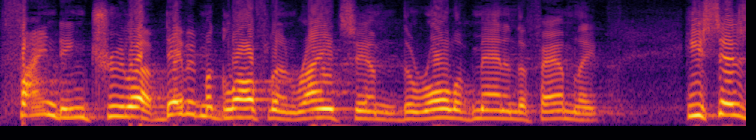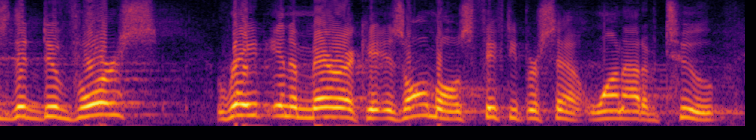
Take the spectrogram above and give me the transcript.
finding true love. David McLaughlin writes in The Role of Man in the Family. He says the divorce rate in America is almost 50%, one out of two.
